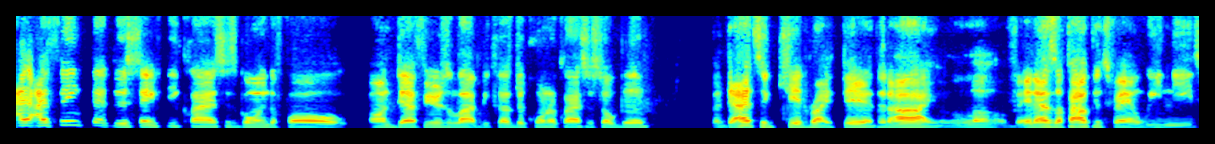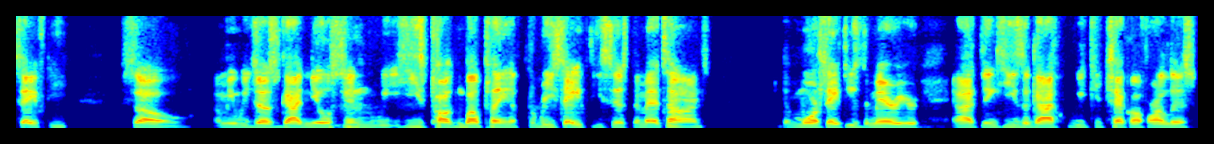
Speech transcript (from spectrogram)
I, I think that the safety class is going to fall on deaf ears a lot because the corner class is so good. But that's a kid right there that I love. And as a Falcons fan, we need safety. So, I mean, we just got Nielsen. We, he's talking about playing a three safety system at times. The more safeties, the merrier. And I think he's a guy who we can check off our list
